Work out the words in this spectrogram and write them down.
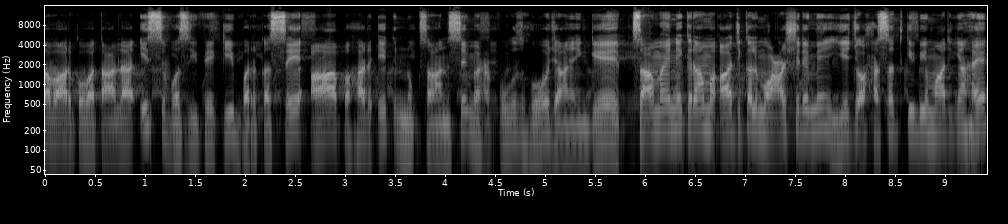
तबारक वाली इस वजीफे की बरकत से आप हर एक नुकसान से महफूज हो जाएँगे। सामान्य कराम आजकल मुआरे में ये जो हसद की बीमारियाँ हैं,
